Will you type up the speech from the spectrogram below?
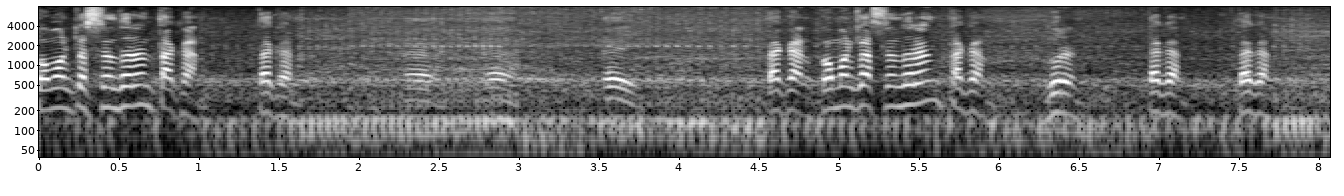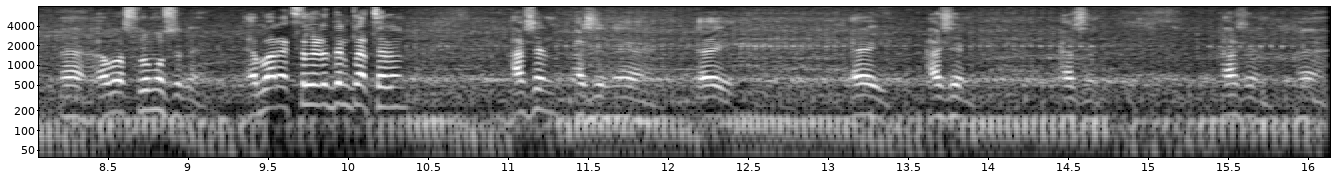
কমান ক্লাসটা ধরেন, তাকান তাকান। হ্যাঁ হ্যাঁ এই। তাকান, কমান ক্লাসটা ধরেন, তাকান ধরেন, তাকান তাকান। হ্যাঁ আবার স্লো মোশনে এবার অ্যাক্সেলেটার দেন ক্লাস ছাড়েন। আসেন আসেন হ্যাঁ এই এই, আসেন আসেন আসেন হ্যাঁ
